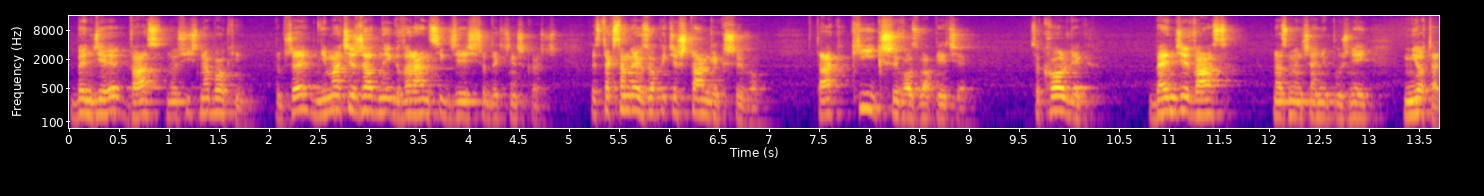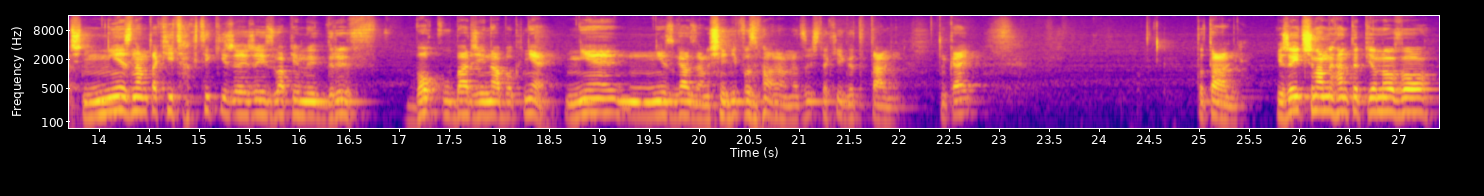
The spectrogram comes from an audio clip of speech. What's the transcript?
będzie was nosić na boki. Dobrze? Nie macie żadnej gwarancji, gdzie jest środek ciężkości. To jest tak samo, jak złapiecie sztangę krzywo. Tak? Kij krzywo złapiecie. Cokolwiek. Będzie was na zmęczeniu później miotać. Nie znam takiej taktyki, że jeżeli złapiemy gryf boku, bardziej na bok, nie. Nie, nie zgadzam się, nie pozwalam na coś takiego totalnie. Ok? Totalnie. Jeżeli trzymamy hantę pionowo,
